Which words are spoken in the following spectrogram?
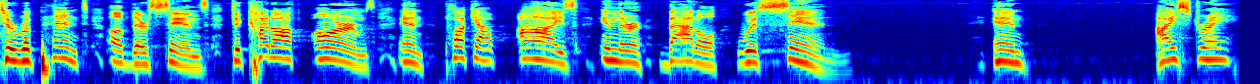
to repent of their sins, to cut off arms and pluck out eyes in their battle with sin. And I stray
